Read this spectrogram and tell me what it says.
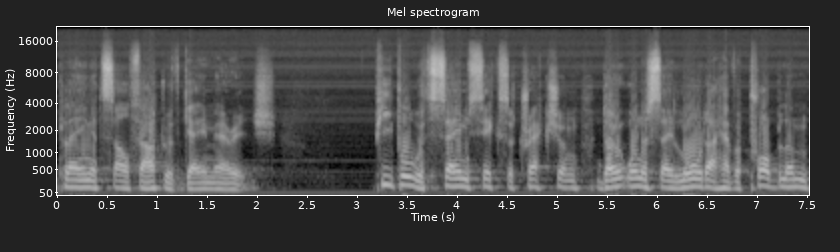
playing itself out with gay marriage. People with same sex attraction don't want to say, Lord, I have a problem.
